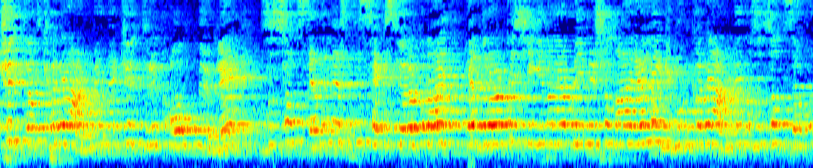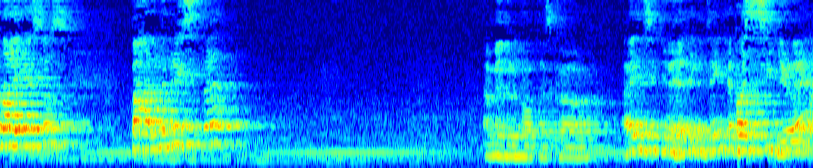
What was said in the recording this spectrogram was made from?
kutter jeg ut karrieren min, jeg kutter ut alt mulig. Og så satser jeg de neste 60 åra på deg. Jeg drar til Kina, jeg blir misjonær. Jeg legger bort karrieren min, og så satser jeg på deg, Jesus. Bærende briste. Jeg mener nå at jeg skal Jeg insinuerer ingenting. Jeg bare sier det.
